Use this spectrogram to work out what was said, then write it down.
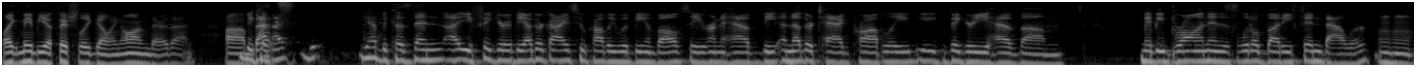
like maybe officially going on there. Then um, because I, yeah, because then uh, you figure the other guys who probably would be involved. So you're going to have the another tag probably. You figure you have um, maybe Braun and his little buddy Finn Balor Mhm.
